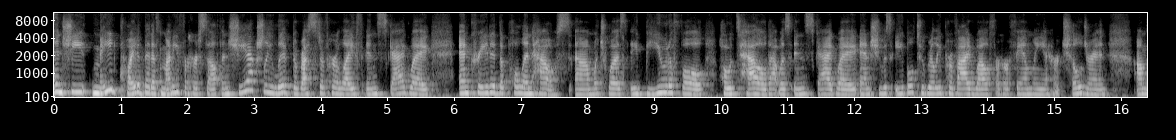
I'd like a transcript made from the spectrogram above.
and she made quite a bit of money for herself and she actually lived the rest of her life in skagway and created the Pullen House um, which was a beautiful hotel that was in skagway and she was able to really provide well for her family and her children um,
